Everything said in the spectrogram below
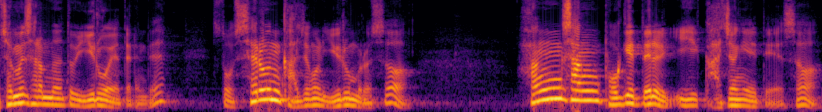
젊은 사람들은 또 이루어야 되는데 또 새로운 가정을 이룸으로써 항상 보게 될 이 가정에 대해서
